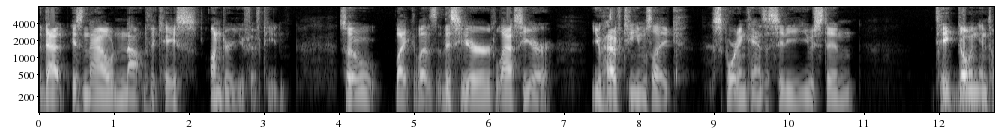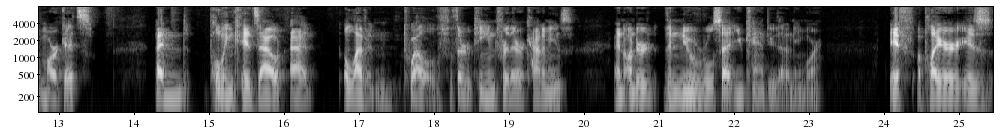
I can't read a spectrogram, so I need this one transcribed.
that is now not the case under U15. So, like, let's this year, last year, you have teams like Sporting Kansas City, Houston, take going into markets and pulling kids out at 11, 12, 13 for their academies. And under the new rule set, you can't do that anymore if a player is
